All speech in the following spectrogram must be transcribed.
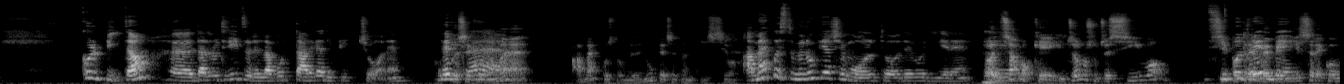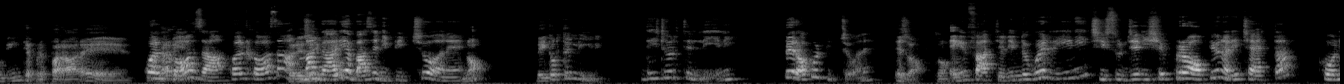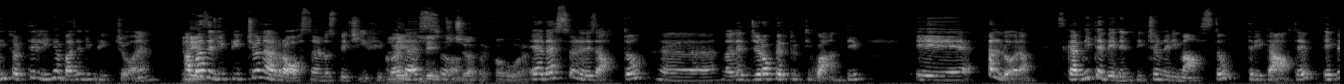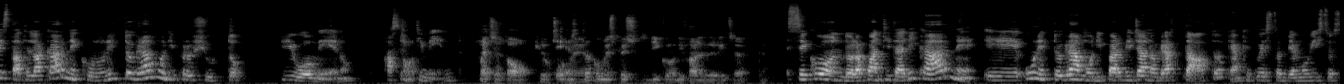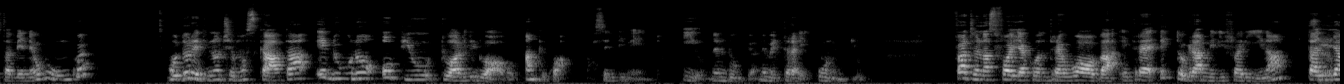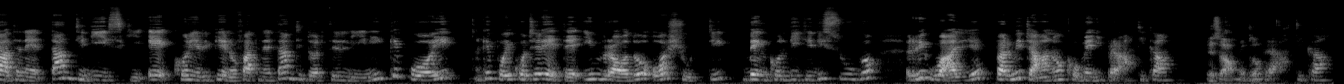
colpita eh, dall'utilizzo della bottarga di piccione. Comunque perché... secondo me a me questo menù piace tantissimo. A me questo menù piace molto, devo dire. Però e... diciamo che il giorno successivo si, potrebbe, potrebbe, ben essere convinti a preparare qualcosa, qualcosa per esempio- magari a base di piccione, magari- no, dei tortellini. dei tortellini, però col piccione. Esatto. E infatti Olindo Guerrini ci suggerisce proprio una ricetta con i tortellini a base di piccione. A Le- base di piccione arrosto nello specifico. Le- adesso... Leggicela per favore. E adesso esatto, eh, la leggerò per tutti quanti. E allora, scarnite bene il piccione rimasto, tritate e pestate la carne con un ettogrammo di prosciutto, più o meno, a sentimento. Beh, certo, occhio, come, Certo. come spesso ti dicono di fare nelle ricette. Secondo la quantità di carne e un ettogrammo di parmigiano grattato, che anche questo abbiamo visto sta bene ovunque, odore di noce moscata ed uno o più tuorli d'uovo, anche qua a sentimento. Io nel dubbio ne metterei uno in più. Fate una sfoglia con tre uova e tre ettogrammi di farina, tagliatene tanti dischi e con il ripieno fatene tanti tortellini che poi, che poi cuocerete in brodo o asciutti, ben conditi di sugo, riguaglie, parmigiano come di pratica. Come di Esatto. pratica.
